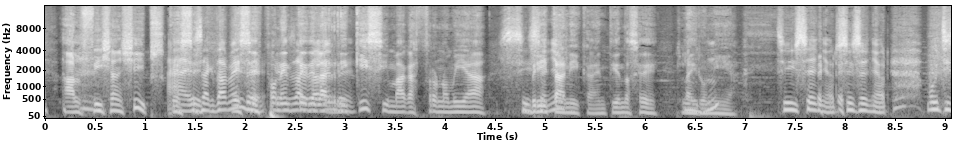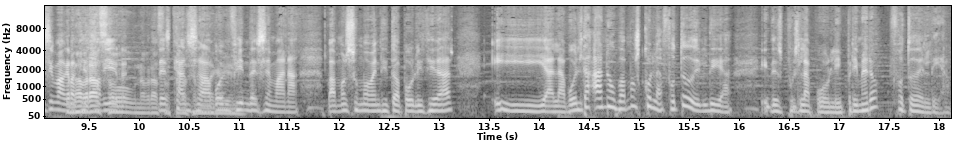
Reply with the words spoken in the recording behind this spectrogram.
al fish and chips, que ah, es exactamente, exponente de la riquísima gastronomía británica, entiéndase la ironía. Sí, señor, sí, señor. Muchísimas gracias, un abrazo, Javier. Un abrazo Descansa, buen fin de semana. Vamos un momentito a publicidad y a la vuelta. Ah, no, vamos con la foto del día y después la publi. Primero, foto del día.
